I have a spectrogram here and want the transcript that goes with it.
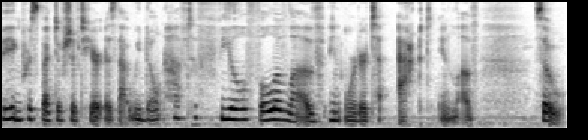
big perspective shift here is that we don't have to feel full of love in order to act in love. So,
